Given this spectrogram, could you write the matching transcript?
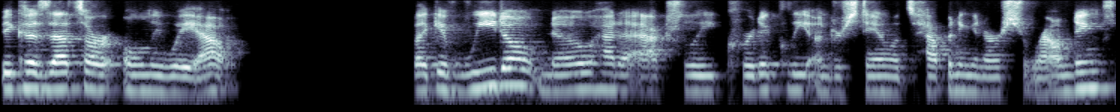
because that's our only way out. Like if we don't know how to actually critically understand what's happening in our surroundings,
